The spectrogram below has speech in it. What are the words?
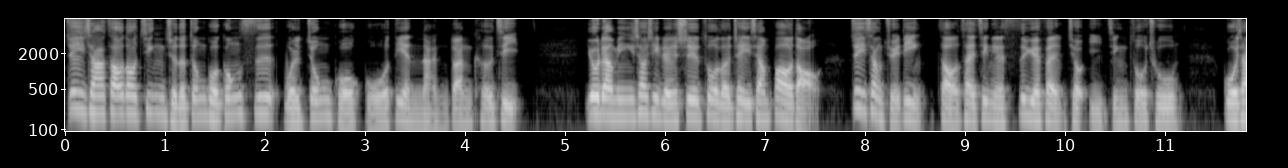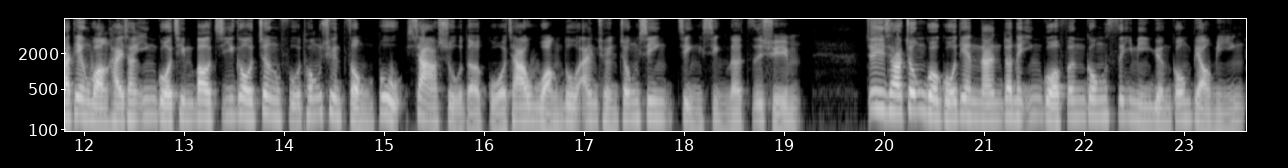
这一家遭到禁止的中国公司为中国国电南端科技。有两名消息人士做了这一项报道。这一项决定早在今年四月份就已经做出。国家电网还向英国情报机构政府通讯总部下属的国家网络安全中心进行了咨询。这一家中国国电南端的英国分公司一名员工表明，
